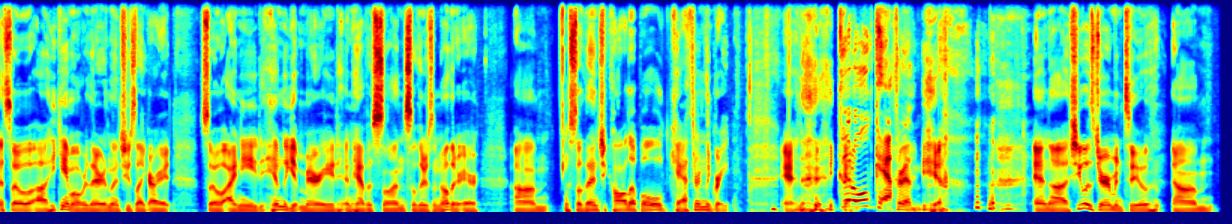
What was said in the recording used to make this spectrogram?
And so uh, he came over there, and then she's like, "All right, so I need him to get married and have a son. So there's another heir." Um, so then she called up old Catherine the Great, and Good old Catherine. yeah. And uh, she was German too. Um,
